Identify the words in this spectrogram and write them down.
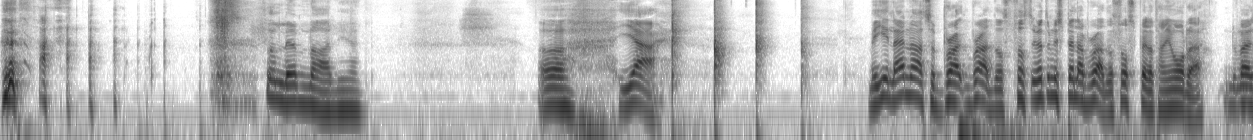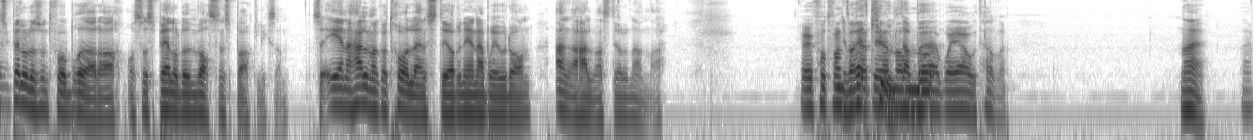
Så lämnar han igen. Åh, ja. Men jag gillar ändå alltså Bro- Brothers. Först, jag vet inte om ni spelar Brothers, första spelet han gjorde. Då var, spelar du som två bröder och så spelar du en varsin spak liksom. Så ena halvan kontrollen styr den ena brodern, andra halvan styr den andra. Jag har fortfarande Det var inte rätt spelat kul, igenom där eh, Way Out heller. Nej. Nej.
